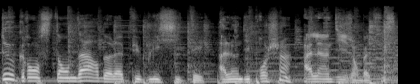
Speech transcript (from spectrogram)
deux grands standards de la publicité. À lundi prochain. À lundi, Jean-Baptiste.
